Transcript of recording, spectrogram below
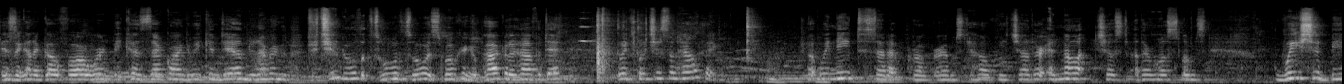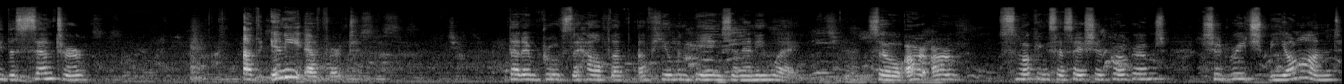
isn't going to go forward because they're going to be condemned and everyone, did you know that so-and-so is smoking a pack and a half a day? Which, which isn't helping. But we need to set up programs to help each other and not just other Muslims. We should be the center of any effort that improves the health of, of human beings in any way. So our, our smoking cessation programs should reach beyond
